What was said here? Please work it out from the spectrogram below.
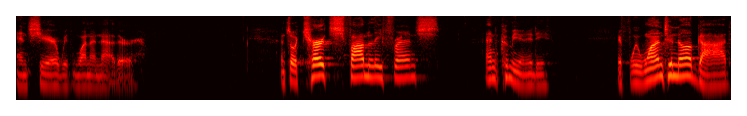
and share with one another. And so, church, family, friends, and community, if we want to know God,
